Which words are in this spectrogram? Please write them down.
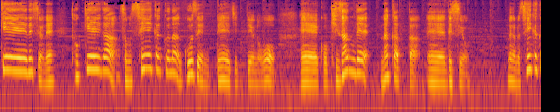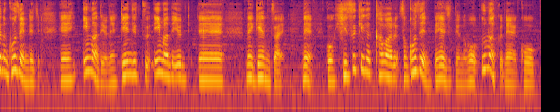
計ですよね。時計がその正確な午前0時っていうのを、えー、こう刻んでなかった、えー、ですよ。だから正確な午前0時、えー、今で言うね、現実、今で言う、えー、ね、現在、ね、こう日付が変わる、その午前0時っていうのをうまくね、こう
